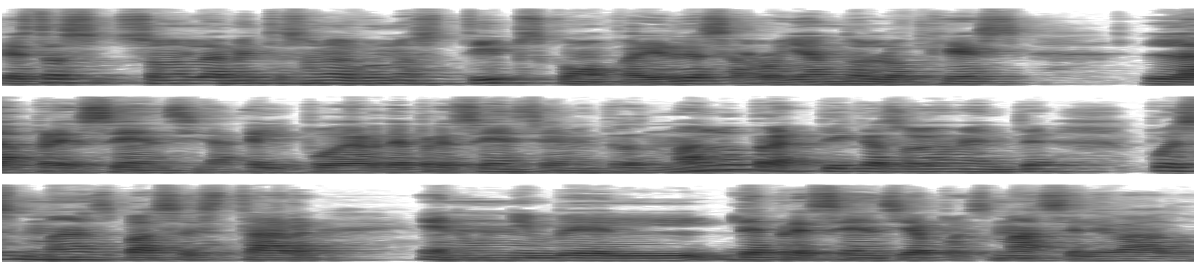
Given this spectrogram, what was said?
Estos solamente son algunos tips como para ir desarrollando lo que es la presencia, el poder de presencia. Mientras más lo practicas, obviamente, pues más vas a estar en un nivel de presencia pues más elevado.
